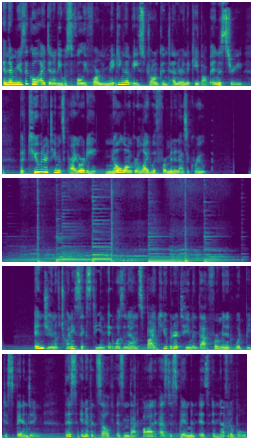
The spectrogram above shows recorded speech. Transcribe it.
and their musical identity was fully formed, making them a strong contender in the K pop industry. But Cube Entertainment's priority no longer lied with 4 Minute as a group. In June of 2016, it was announced by Cube Entertainment that 4 Minute would be disbanding. This in of itself isn't that odd as disbandment is inevitable,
